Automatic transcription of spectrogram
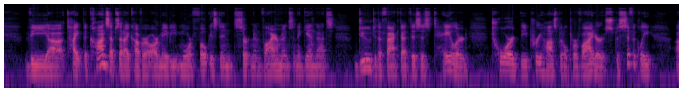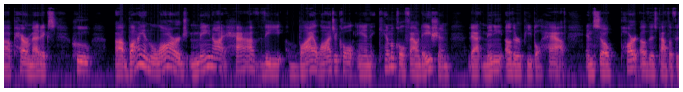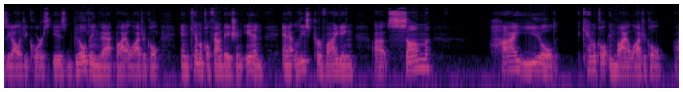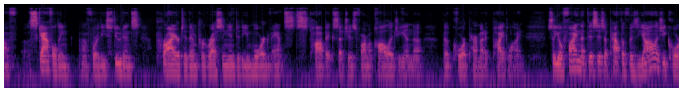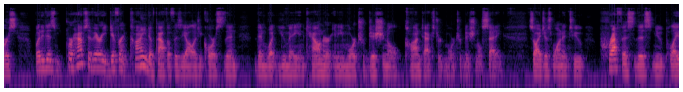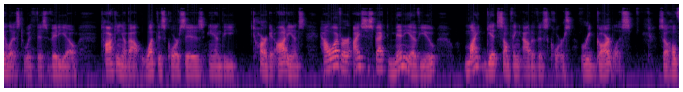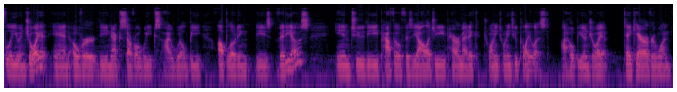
the uh, type, the concepts that I cover are maybe more focused in certain environments. And again, that's due to the fact that this is tailored toward the pre-hospital provider, specifically uh, paramedics who uh, by and large may not have the biological and chemical foundation that many other people have. And so part of this pathophysiology course is building that biological and chemical foundation in and at least providing uh, some high yield chemical and biological uh, scaffolding uh, for these students prior to them progressing into the more advanced topics such as pharmacology and the, the core paramedic pipeline. So you'll find that this is a pathophysiology course but it is perhaps a very different kind of pathophysiology course than, than what you may encounter in a more traditional context or more traditional setting. So I just wanted to preface this new playlist with this video talking about what this course is and the target audience. However, I suspect many of you might get something out of this course regardless. So hopefully you enjoy it. And over the next several weeks, I will be uploading these videos into the Pathophysiology Paramedic 2022 playlist. I hope you enjoy it. Take care, everyone.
